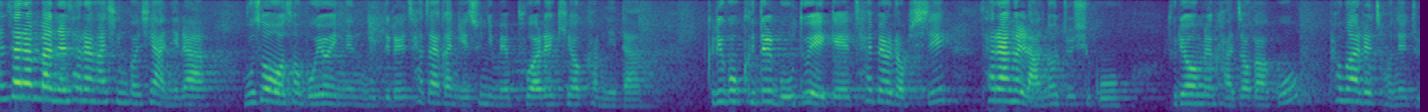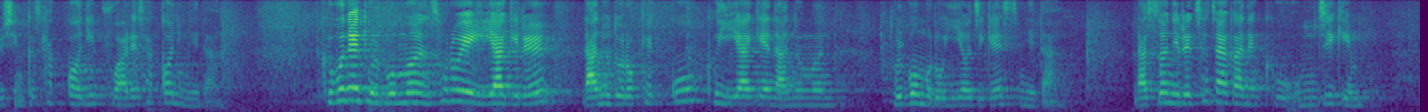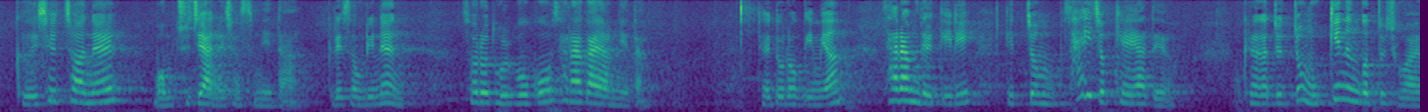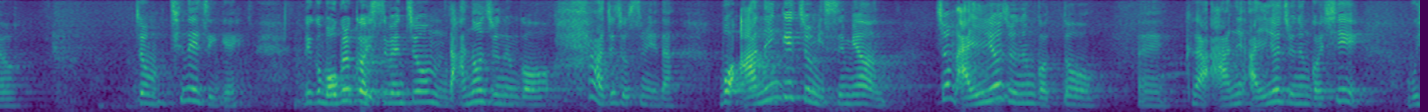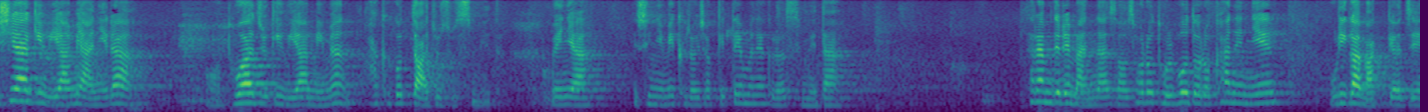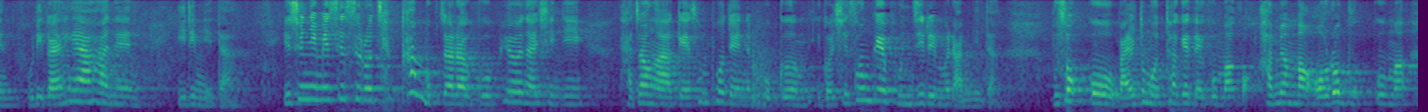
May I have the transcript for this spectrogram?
한 사람만을 사랑하신 것이 아니라 무서워서 모여있는 이들을 찾아간 예수님의 부활을 기억합니다. 그리고 그들 모두에게 차별 없이 사랑을 나눠주시고 두려움을 가져가고 평화를 전해주신 그 사건이 부활의 사건입니다. 그분의 돌봄은 서로의 이야기를 나누도록 했고 그 이야기의 나눔은 돌봄으로 이어지게 했습니다. 낯선 이를 찾아가는 그 움직임, 그 실천을 멈추지 않으셨습니다. 그래서 우리는 서로 돌보고 살아가야 합니다. 되도록이면 사람들끼리 이렇게 좀 사이좋게 해야 돼요. 그래가지고 좀 웃기는 것도 좋아요. 좀 친해지게. 그리고 먹을 거 있으면 좀 나눠주는 거 아주 좋습니다. 뭐 아는 게 좀 있으면 좀 알려주는 것도 예, 그 아는 알려주는 것이 무시하기 위함이 아니라 어, 도와주기 위함이면 아 그것도 아주 좋습니다. 왜냐 예수님이 그러셨기 때문에 그렇습니다. 사람들을 만나서 서로 돌보도록 하는 일 우리가 맡겨진 우리가 해야 하는 일입니다. 예수님이 스스로 착한 목자라고 표현하시니 다정하게 선포되는 복음 이것이 성교의 본질임을 압니다. 무섭고 말도 못하게 되고 막 가면 막 얼어붙고 막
